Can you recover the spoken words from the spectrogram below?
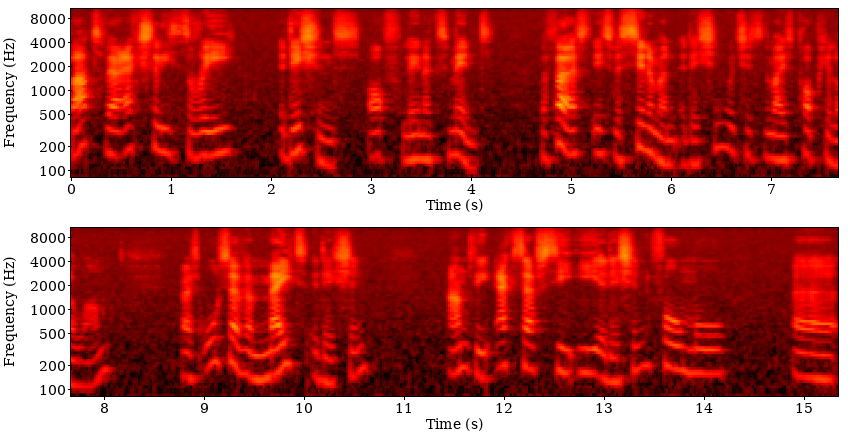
But there are actually three editions of Linux Mint. The first is the Cinnamon edition, which is the most popular one. There's also the Mate edition and the XFCE edition for more uh,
